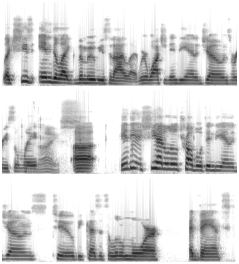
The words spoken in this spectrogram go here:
like she's into like the movies that i like we were watching indiana jones recently Nice. uh, India, she had a little trouble with Indiana Jones too because it's a little more advanced.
